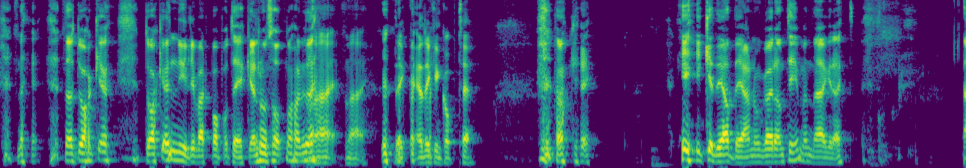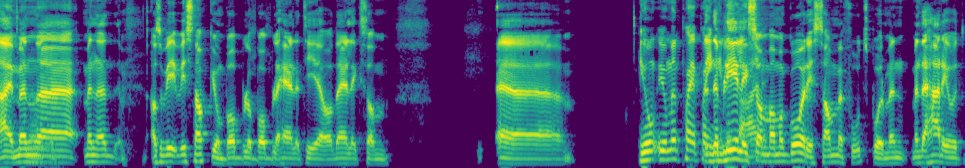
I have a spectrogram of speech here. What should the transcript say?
du, har ikke, du har ikke nylig vært på apoteket eller noe sånt, nå har du det? Nei, nei. Jeg drikker en kopp te. ok. Ikke det at det er noen garanti, men det er greit. Nei, men, uh, men altså, vi, vi, snakker jo om boble og boble hele tida, og det er liksom uh, jo, jo, men poenget Det blir liksom Man går i samme fotspor, men, men det her er jo et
